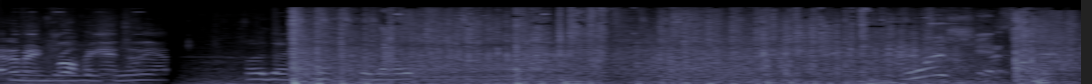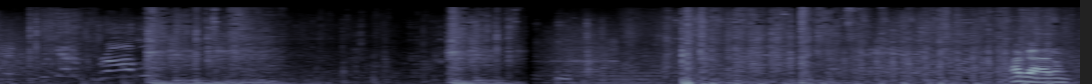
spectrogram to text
Enemy dropping into the... Oh, I got him.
